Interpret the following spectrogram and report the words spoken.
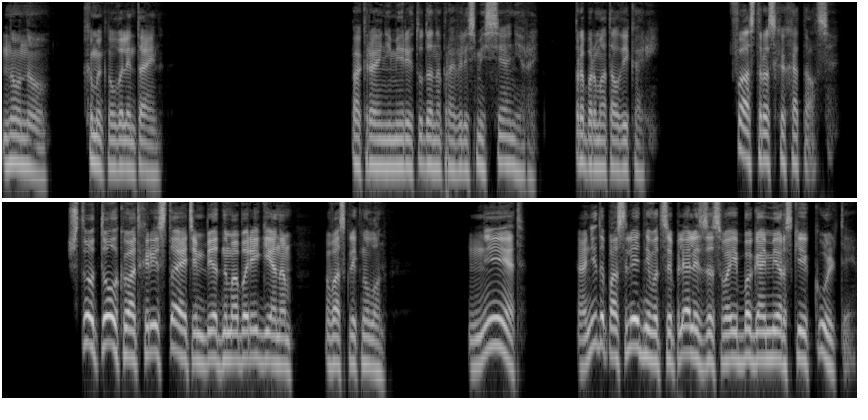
«Ну-ну», — хмыкнул Валентайн. «По крайней мере, туда направились миссионеры», — пробормотал викарий. Фаст расхохотался. «Что толку от Христа этим бедным аборигенам?» — воскликнул он. «Нет, они до последнего цеплялись за свои богомерзкие культы.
